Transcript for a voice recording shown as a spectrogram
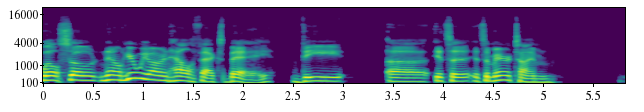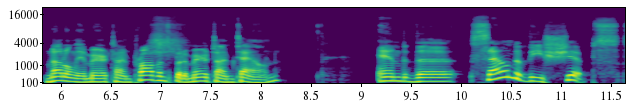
Well, so now here we are in Halifax Bay. The uh, it's a it's a maritime, not only a maritime province but a maritime town, and the sound of these ships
